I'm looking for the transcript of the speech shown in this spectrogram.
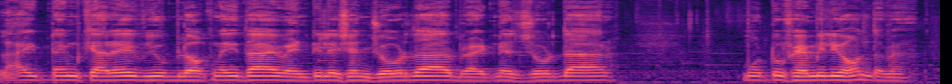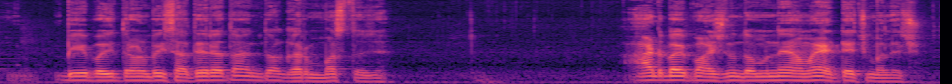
લાઈફ ટાઈમ ક્યારેય વ્યૂ બ્લોક નહીં થાય. વેન્ટિલેશન જોરદાર બ્રાઇટનેસ જોરદાર. મોટું ફેમિલી હો ને તમે. બે ભાઈ, ત્રણ ભાઈ સાથે રહેતા હોય ને તો આ ઘર મસ્ત છે. આઠ બાય પાંચનું તમને આમાં એટેચ મળે છે.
